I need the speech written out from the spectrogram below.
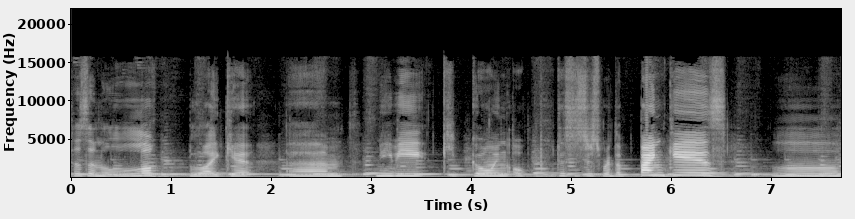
doesn't look like it. Um, maybe keep going Oh, This is just where the bank is. Uh,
